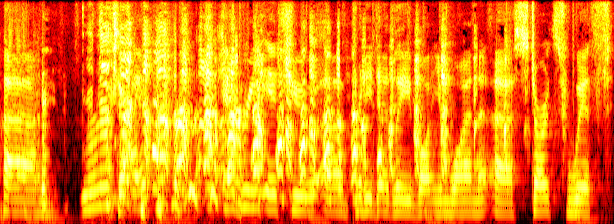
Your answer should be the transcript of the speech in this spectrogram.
hell? um, so every issue of Pretty Deadly Volume One uh, starts with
